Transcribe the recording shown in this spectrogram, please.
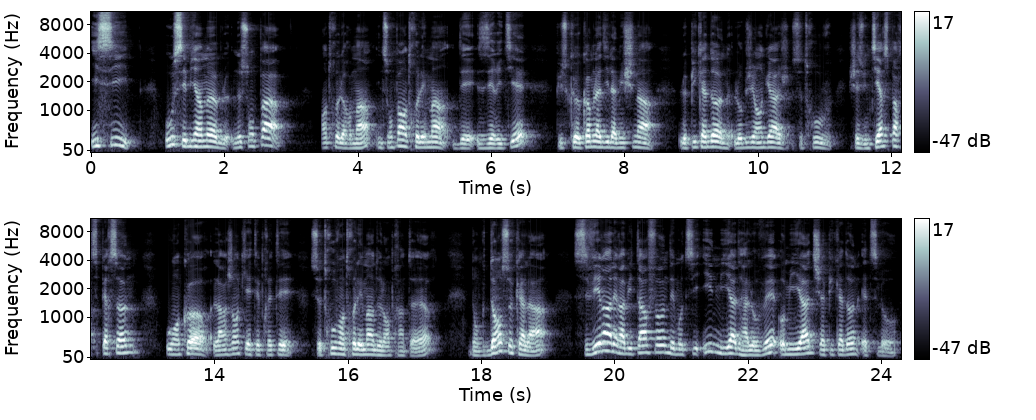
Ici, où ces biens meubles ne sont pas entre leurs mains, ils ne sont pas entre les mains des héritiers, puisque comme l'a dit la Mishnah, le picadon, l'objet en gage, se trouve chez une tierce personne, ou encore l'argent qui a été prêté se trouve entre les mains de l'emprunteur. Donc dans ce cas-là, Svira le Tarfon de in miyad halove o miyad shapikadon etzlo.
